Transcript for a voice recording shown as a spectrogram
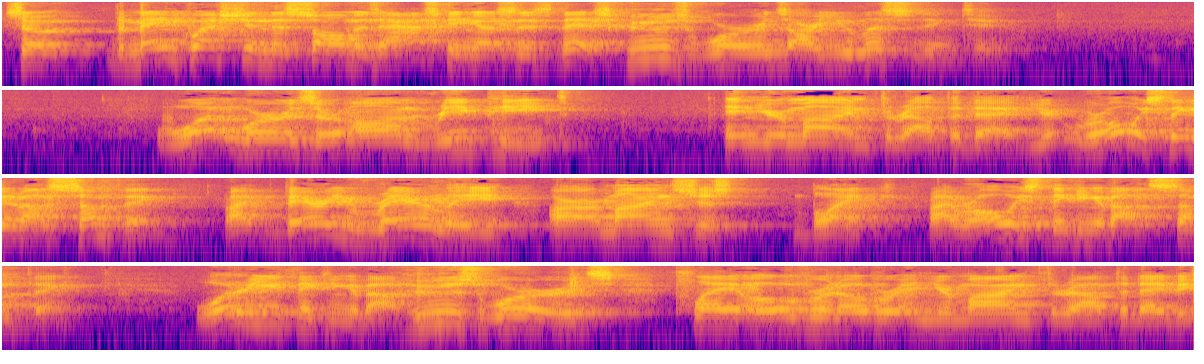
So, the main question this psalm is asking us is this Whose words are you listening to? What words are on repeat in your mind throughout the day? You're, we're always thinking about something, right? Very rarely are our minds just blank, right? We're always thinking about something. What are you thinking about? Whose words play over and over in your mind throughout the day?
